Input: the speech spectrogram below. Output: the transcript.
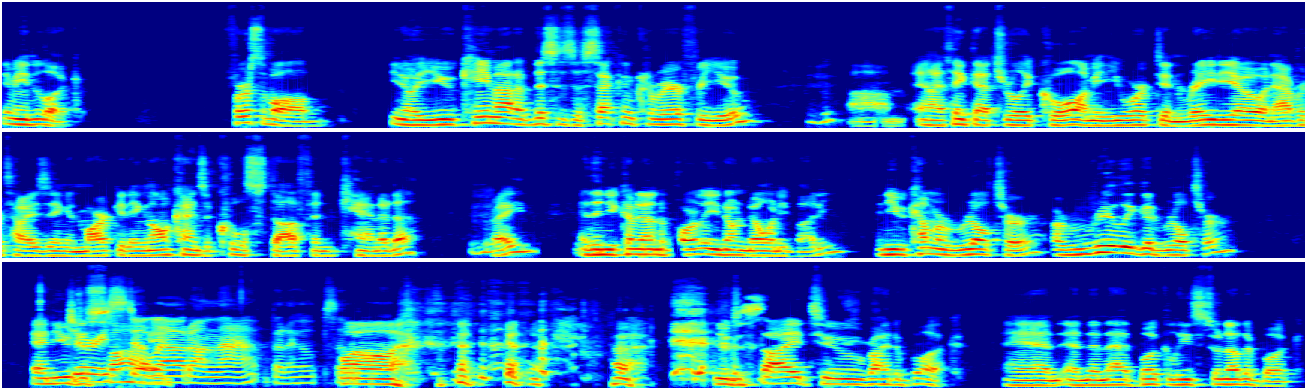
I mean, look, first of all, you know, you came out of this is a second career for you. Mm-hmm. Um, and I think that's really cool. I mean, you worked in radio and advertising and marketing and all kinds of cool stuff in Canada, mm-hmm. right? And then you come down to Portland, you don't know anybody, and you become a realtor, a really good realtor and you jury's decide, still out on that, but I hope so. Well, you decide to write a book, and and then that book leads to another book.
